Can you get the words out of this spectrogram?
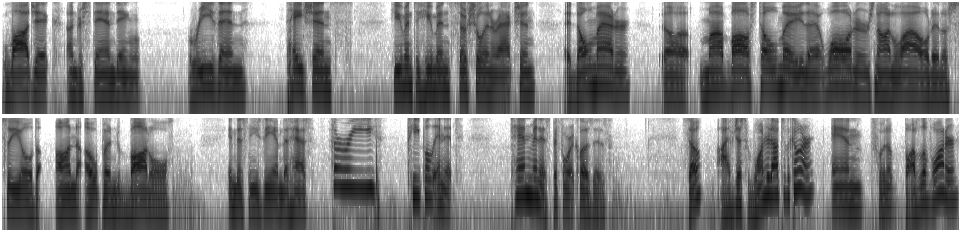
logic, understanding, reason, patience, human to human, social interaction. It don't matter. Uh, my boss told me that water's not allowed in a sealed, unopened bottle in this museum that has three people in it 10 minutes before it closes. So I've just wandered out to the car and put a bottle of water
